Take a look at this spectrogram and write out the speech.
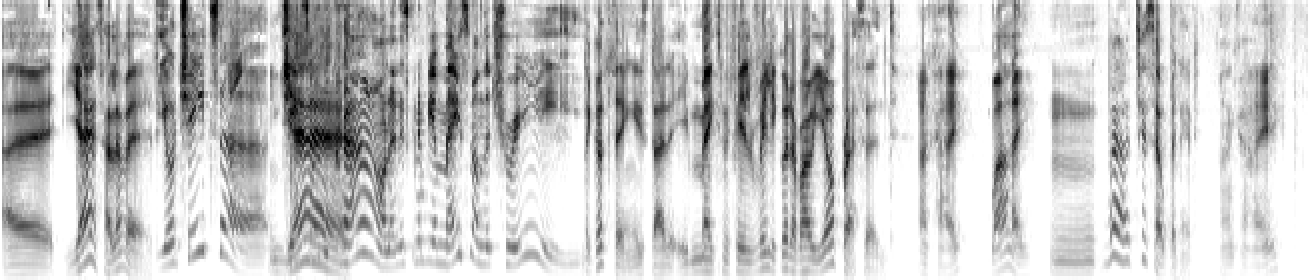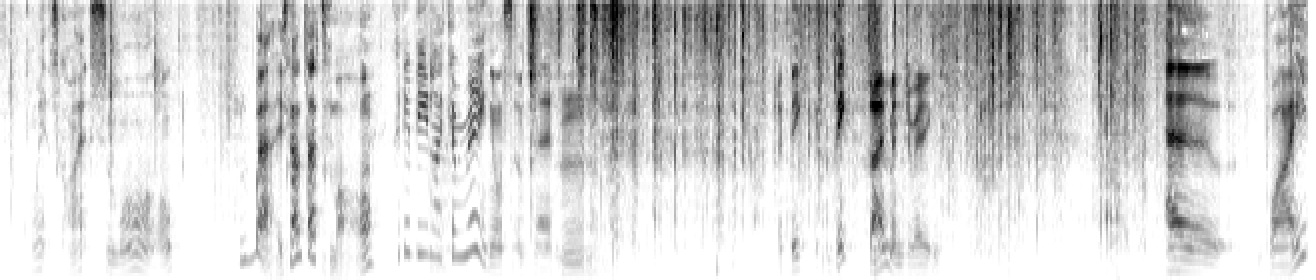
Uh, yes, I love it. Your cheetah! Cheetah with Yeah. a crown, and it's going to be amazing on the tree. The good thing is that it makes me feel really good about your present. Okay, why? Mm, well, just open it. Okay. Oh, it's quite small. Well, it's not that small. Could it be like a ring or something? A big, big diamond ring. Uh, why?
